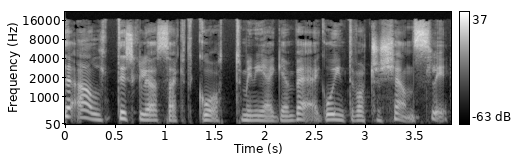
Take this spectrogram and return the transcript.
lite alltid, skulle jag ha sagt, gått min egen väg och inte varit så känslig.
